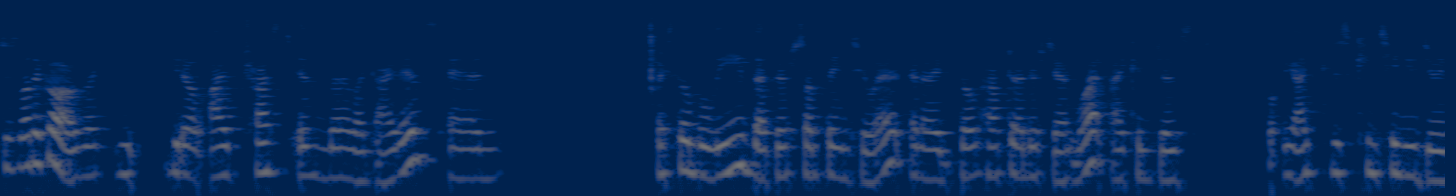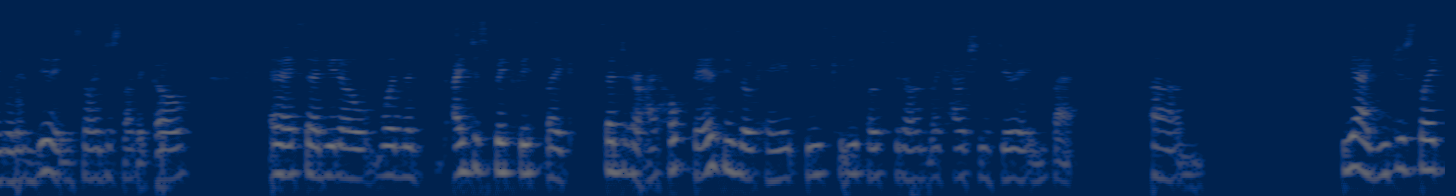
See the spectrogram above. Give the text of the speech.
just let it go. I was like, you, you know, I trust in the like guidance and I still believe that there's something to it and I don't have to understand what. I can just I can just continue doing what I'm doing. So I just let it go. And I said, you know, when the I just basically like said to her, I hope Fancy's okay. Please keep me posted on like how she's doing. But um yeah, you just like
